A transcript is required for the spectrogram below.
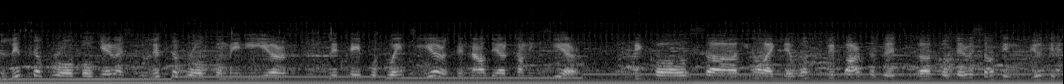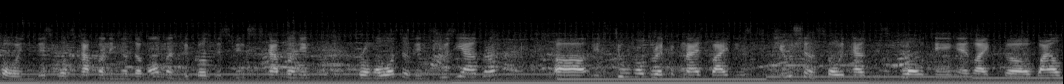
who lived abroad, Bulgarians who lived abroad for many years, let's say for 20 years, and now they are coming here because, uh, you know, like they want to be part of it. Because there is something beautiful in this what's happening at the moment because this thing is happening from a lot of enthusiasm. Uh, it's still not recognized by the institutions, so it has this floating and like uh, wild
